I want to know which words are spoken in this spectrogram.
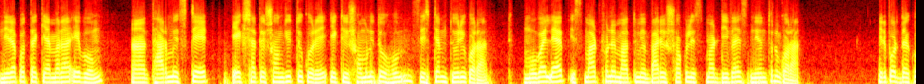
নিরাপত্তা ক্যামেরা এবং থার্মোস্টেট একসাথে সংযুক্ত করে একটি সমন্বিত হোম সিস্টেম তৈরি করা, মোবাইল অ্যাপ, স্মার্টফোনের মাধ্যমে বাড়ির সকল স্মার্ট ডিভাইস নিয়ন্ত্রণ করা। এরপর দেখো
